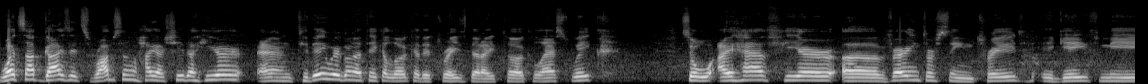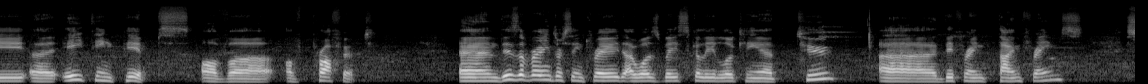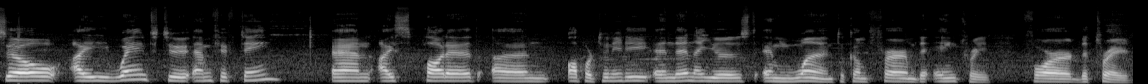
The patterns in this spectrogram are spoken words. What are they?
What's up guys, it's Robson Hayashida here and today we're going to take a look at the trades that I took last week. So I have here a very interesting trade. It gave me uh, 18 pips of, uh, of profit. And this is a very interesting trade. I was basically looking at two uh, different time frames. So I went to M15 and I spotted an opportunity and then I used M1 to confirm the entry for the trade.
